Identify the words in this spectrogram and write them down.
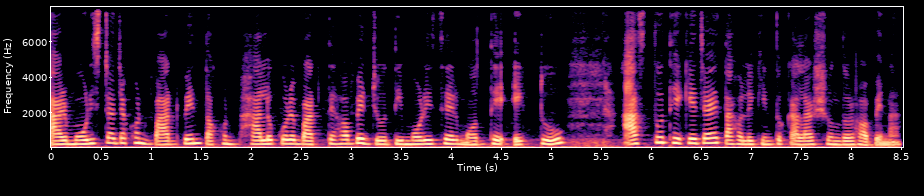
আর মরিচটা যখন বাটবেন তখন ভালো করে বাটতে হবে। যদি মরিচের মধ্যে একটু আস্ত থেকে যায় তাহলে কিন্তু কালার সুন্দর হবে না।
